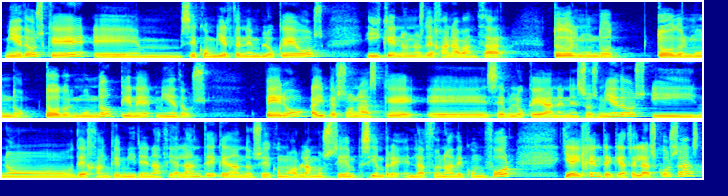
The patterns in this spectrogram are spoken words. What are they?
Miedos que em, se convierten en bloqueos y que no nos dejan avanzar. Todo el mundo, todo el mundo, todo el mundo tiene miedos pero hay personas que eh, se bloquean en esos miedos y no dejan que miren hacia adelante, quedándose, como hablamos siempre, en la zona de confort, y hay gente que hace las cosas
